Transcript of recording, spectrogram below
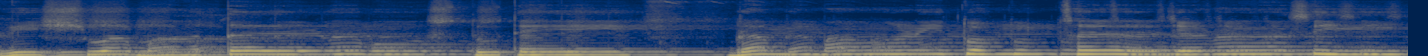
विश्वमातर्नमोऽस्तु ते। ब्रह्माणि त्वं सर्जनासि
